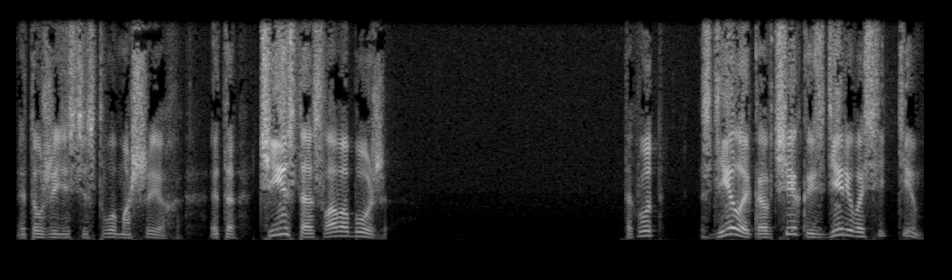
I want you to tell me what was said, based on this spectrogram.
это уже естество Машеха. Это чистая слава Божия. Так вот, сделай ковчег из дерева сетим.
